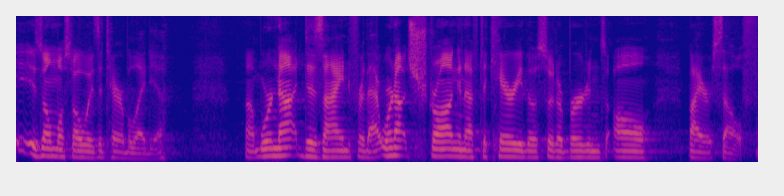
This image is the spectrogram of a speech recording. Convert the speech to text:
is almost always a terrible idea. Um, we're not designed for that. We're not strong enough to carry those sort of burdens all by ourselves.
